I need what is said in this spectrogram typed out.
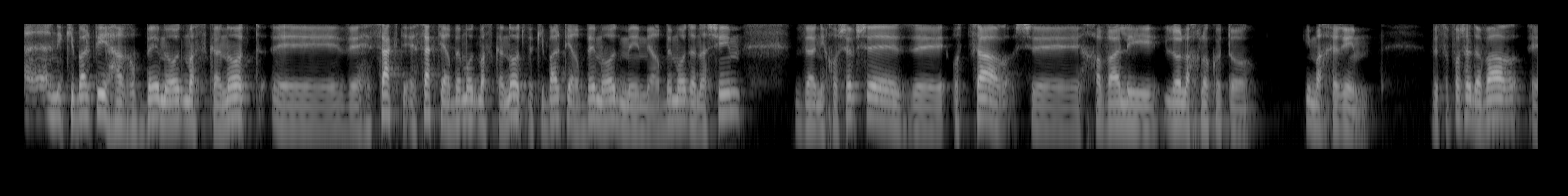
אני קיבלתי הרבה מאוד מסקנות אה, והסקתי הרבה מאוד מסקנות וקיבלתי הרבה מאוד מהרבה מאוד אנשים ואני חושב שזה אוצר שחבל לי לא לחלוק אותו עם אחרים. בסופו של דבר אה,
